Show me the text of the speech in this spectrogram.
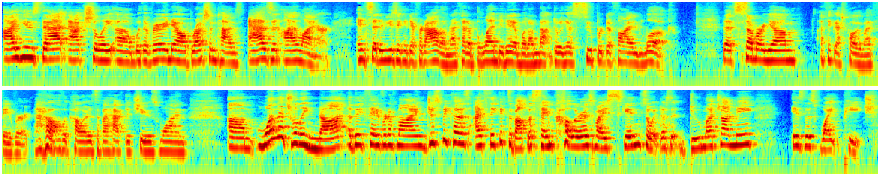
I use that actually um, with a very narrow brush sometimes as an eyeliner instead of using a different eyeliner. I kind of blend it in when I'm not doing a super defined look. That Summer Yum, I think that's probably my favorite out of all the colors if I have to choose one. Um, one that's really not a big favorite of mine, just because I think it's about the same color as my skin, so it doesn't do much on me, is this white peach.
